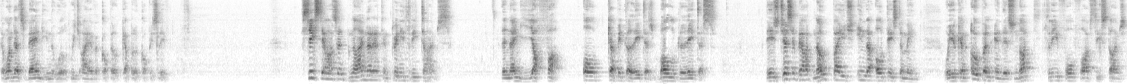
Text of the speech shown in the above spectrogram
the one that's banned in the world, which I have a couple, couple of copies left. 6,923 times the name Yahvah, all capital letters, bold letters. There's just about no page in the Old Testament where you can open and there's not three, four, five, six times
